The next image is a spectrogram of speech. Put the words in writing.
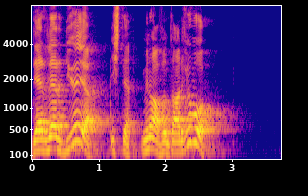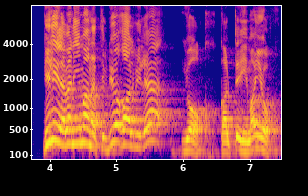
derler diyor ya. İşte münafığın tarifi bu. Diliyle ben iman ettim diyor, kalbiyle yok. Kalpte iman yok.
